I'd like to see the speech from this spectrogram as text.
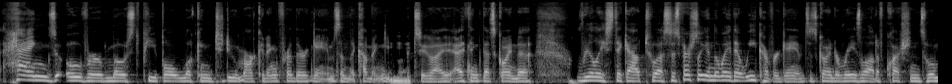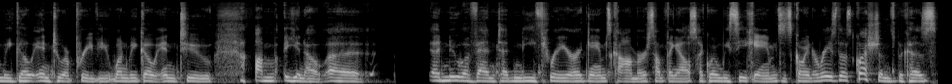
hangs over most people looking to do marketing for their games in the coming year or two. I, I, think that's going to really stick out to us, especially in the way that we cover games. It's going to raise a lot of questions when we go into a preview, when we go into, um, you know, uh, a new event at an E3 or a Gamescom or something else, like when we see games, it's going to raise those questions because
